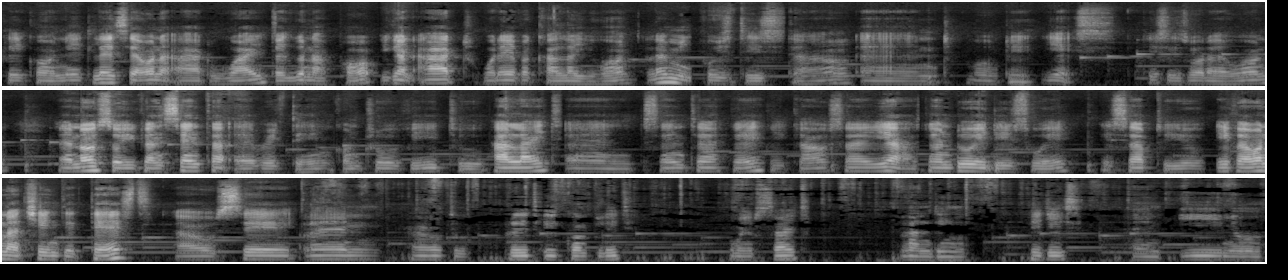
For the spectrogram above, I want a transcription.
click on it. Let's say I want to add white it's gonna pop. You can add whatever color you want. Let me push this down and move it. Yes this is what I want. And also you can center everything control V to highlight and center okay? Click outside. Yeah you can do it this way. It's up to you. If I want to change the text I'll say learn how to create a complete website landing pages and email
